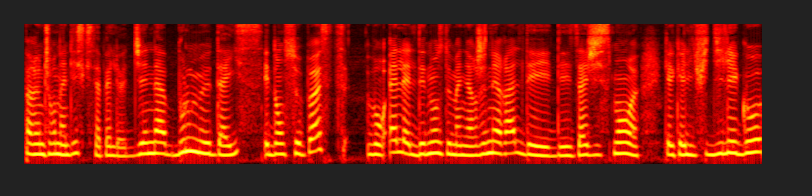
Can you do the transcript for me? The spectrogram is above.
par une journaliste qui s'appelle Jenna Boulmedaïs. Et dans ce post, bon, elle, elle dénonce de manière générale des, agissements euh, qu'elle qualifie d'illégaux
